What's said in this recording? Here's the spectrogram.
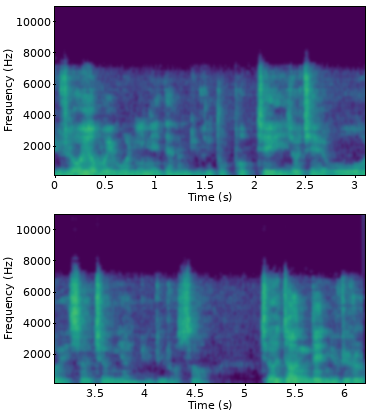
유류오염의 원인이 되는 유류도 법 제2조 제5호에서 정의한 유류로서 저장된 유류를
